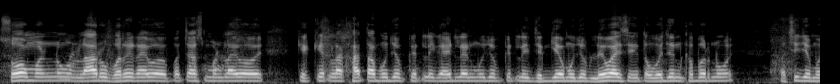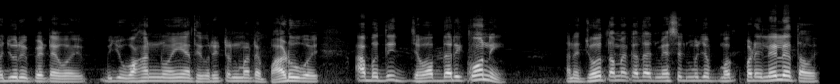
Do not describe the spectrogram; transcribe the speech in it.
સો મણનું લારું ભરીને આવ્યો હોય પચાસ મણ લાવ્યો હોય કે કેટલા ખાતા મુજબ કેટલી ગાઈડલાઇન મુજબ કેટલી જગ્યા મુજબ લેવાય છે એ તો વજન ખબર ન હોય. પછી જે મજૂરી પેટે હોય બીજું વાહનનું અહીંયાથી રિટર્ન માટે ભાડું હોય આ બધી જ જવાબદારી કોની? અને જો તમે કદાચ મેસેજ મુજબ મગફળી લઈ લેતા હોય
